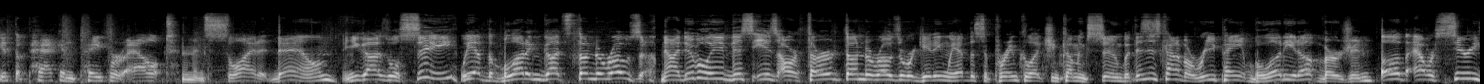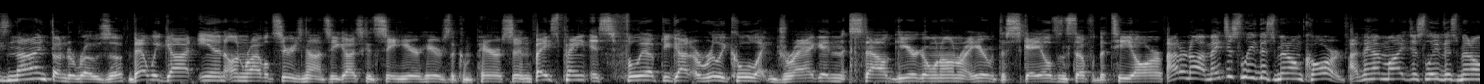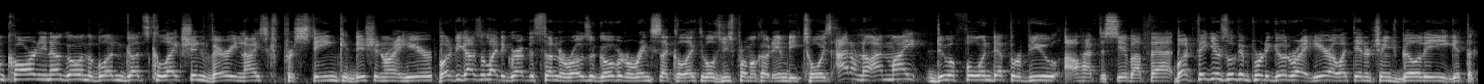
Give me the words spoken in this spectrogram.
get the packing paper out and then slide it down and you guys will see we have the Blood and Guts Thunder Rosa. Now I do believe this is our third Thunder Rosa we're getting. We have the Supreme Collection coming soon but this is kind of a repaint bloodied up version of our Series 9 Thunder Rosa that we got in Unrivaled Series 9. So you guys can see here, here's the comparison. Face paint is flipped. You got a really cool like dragon style gear going on right here with the scales and stuff with the TR. I don't know. I may just leave this mint on card. I think I might just leave this mint on card you know, go in the Blood and Guts collection. Very nice, pristine condition right here. But if you guys would like to grab this Thunder Rosa, go over to Ringside Collectibles, use promo code MD Toys. I don't know, I might do a full in-depth review. I'll have to see about that. But figure's looking pretty good right here. I like the interchangeability. You get the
